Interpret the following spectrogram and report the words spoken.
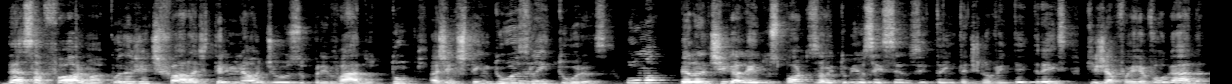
Dessa forma, quando a gente fala de terminal de uso privado TUP, a gente tem duas leituras. Uma pela antiga Lei dos Portos, a 8.630 de 93, que já foi revogada,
